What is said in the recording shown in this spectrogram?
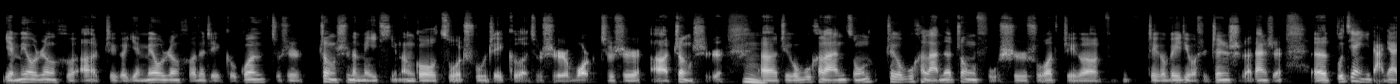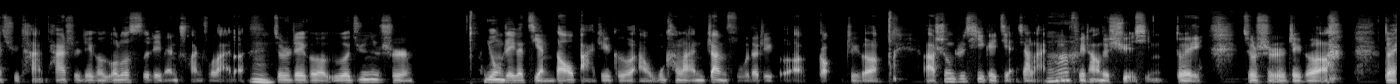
也没有任何呃这个也没有任何的这个官就是正式的媒体能够做出这个就是 word 就是啊、呃、证实。嗯呃，这个乌克兰总这个乌克兰的政府是说这个这个 video 是真实的，但是呃不建议大家去看，它是这个俄罗斯这边传出来的，嗯就是这个俄军是。用这个剪刀把这个啊乌克兰战俘的这个搞这个啊生殖器给剪下来，啊嗯，非常的血腥。对，就是这个，对，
